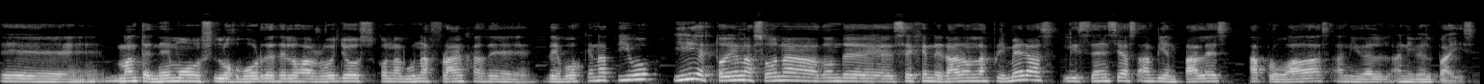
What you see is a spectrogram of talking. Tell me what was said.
Eh, mantenemos los bordes de los arroyos con algunas franjas de, de, bosque nativo y estoy en la zona donde se generaron las primeras licencias ambientales aprovadas a nível, a nível país.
